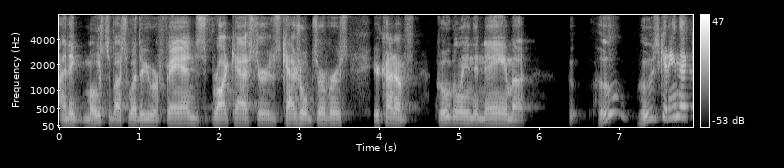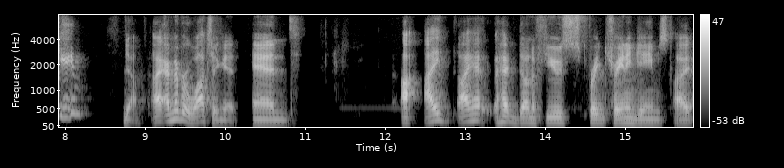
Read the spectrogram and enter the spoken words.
I think most of us, whether you were fans, broadcasters, casual observers, you're kind of Googling the name. Uh, who? Who's getting that game? Yeah. I, I remember watching it and I, I, I had, had done a few spring training games. I,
